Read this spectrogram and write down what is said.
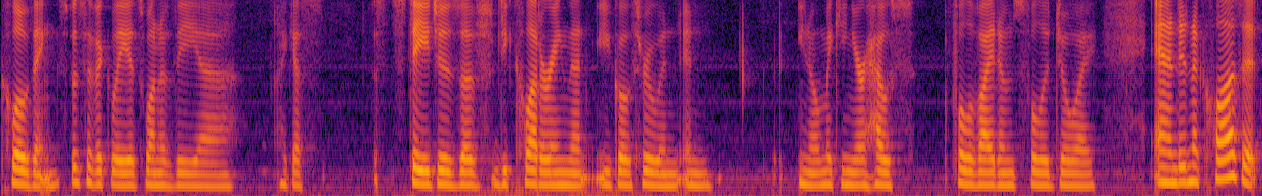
clothing specifically as one of the, uh, I guess, stages of decluttering that you go through and, and, you know, making your house full of items, full of joy. And in a closet,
